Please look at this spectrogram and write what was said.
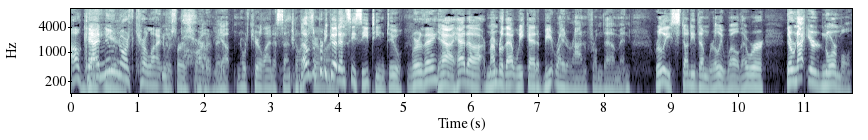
Okay, I knew year. North Carolina was first part round. of it. Yep, North Carolina Central. North that was Carolina. a pretty good NCC team too. Were they? Yeah, I had. Uh, remember that week I had a beat writer on from them and really studied them really well. They were they were not your normal,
